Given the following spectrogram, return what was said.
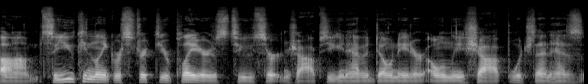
Um, so you can like restrict your players to certain shops. You can have a donator only shop, which then has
